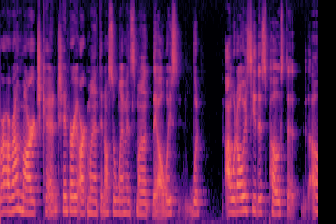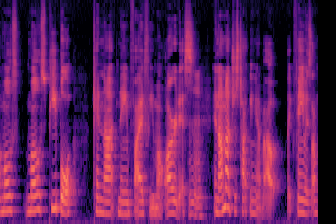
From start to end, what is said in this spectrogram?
around March, Contemporary Art Month, and also Women's Month. They always would, I would always see this post that uh, most most people cannot name five female artists, Mm-hmm. and I'm not just talking about like famous. I'm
